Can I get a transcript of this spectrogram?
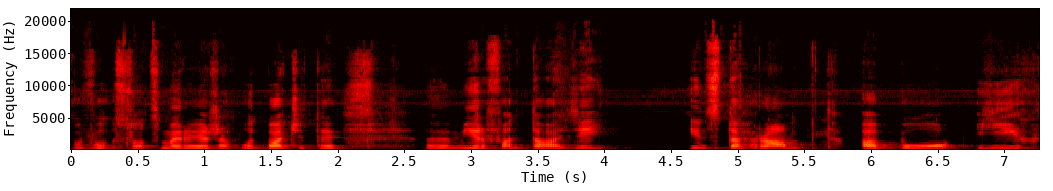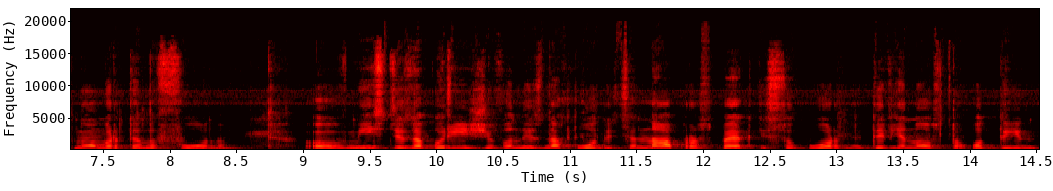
в соцмережах. От бачите, е, Мір Фантазій, Інстаграм або їх номер телефону. Е, В місті Запоріжжя вони знаходяться на проспекті Соборний 91.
